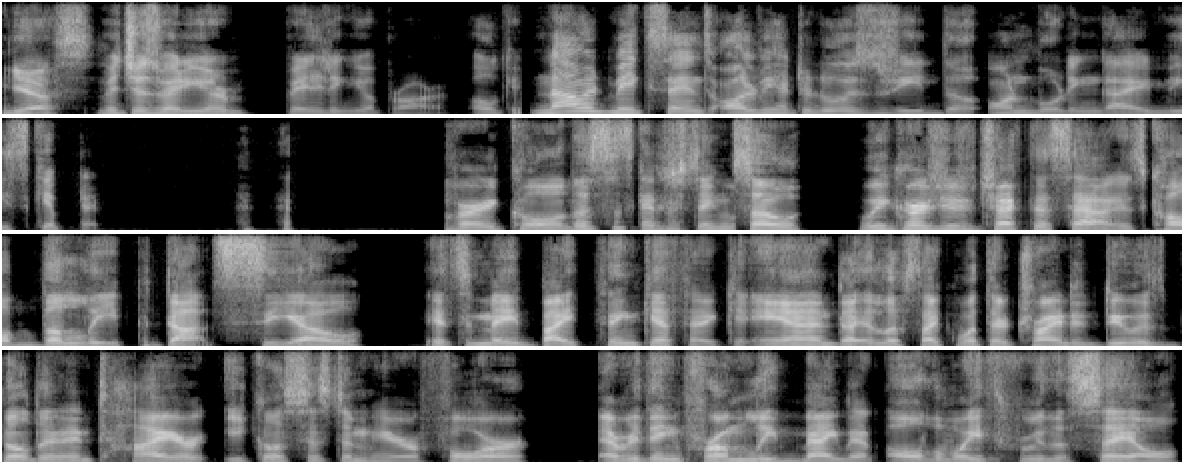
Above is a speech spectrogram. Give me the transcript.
Yes. Which is where you're building your product. Okay. Now it makes sense. All we had to do is read the onboarding guide. We skipped it. Very cool. This is interesting. So we encourage you to check this out. It's called theleap.co. It's made by Thinkific, and uh, it looks like what they're trying to do is build an entire ecosystem here for everything from lead magnet all the way through the sale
